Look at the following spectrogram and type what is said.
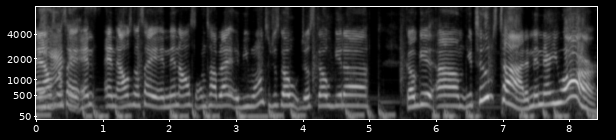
And it I was happens. gonna say, and and I was gonna say, and then also on top of that, if you want to, just go, just go get a, uh, go get um your tubes tied, and then there you are.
